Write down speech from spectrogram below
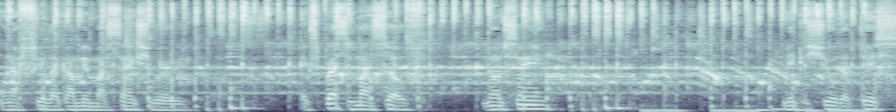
When I feel like I'm in my sanctuary expressing myself. You know what I'm saying? Making sure that this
